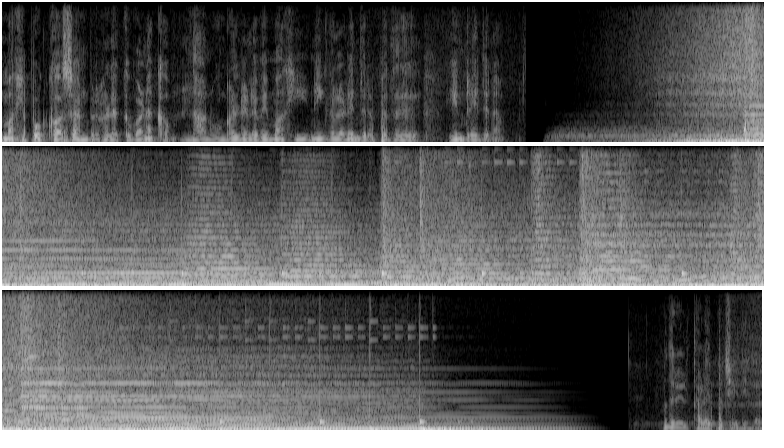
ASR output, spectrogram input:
மகி போட்காஸ்ட் அன்பர்களுக்கு வணக்கம். நான் உங்கள் நிலவை மகி. நீங்கள் இணைந்திருப்பது இன்றைய தினம். முதலில் தலைப்புச் செய்திகள்.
